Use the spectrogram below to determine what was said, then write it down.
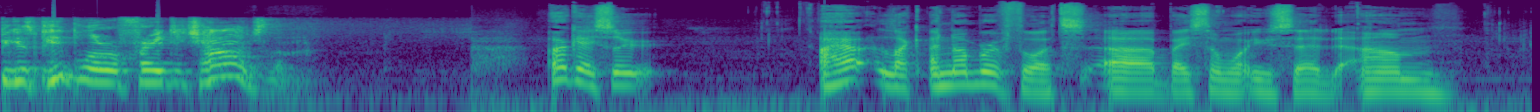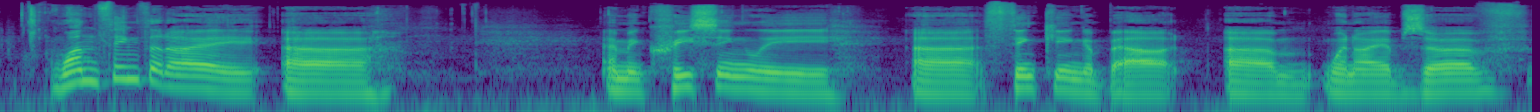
Because people are afraid to challenge them. Okay so I have like a number of thoughts uh, based on what you said. Um, one thing that I uh, am increasingly uh, thinking about um, when I observe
